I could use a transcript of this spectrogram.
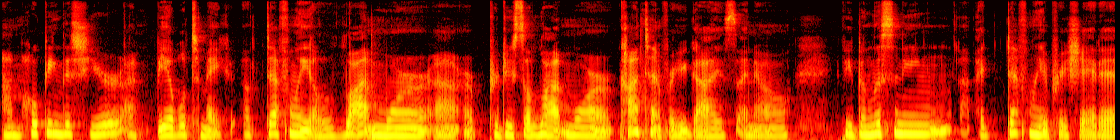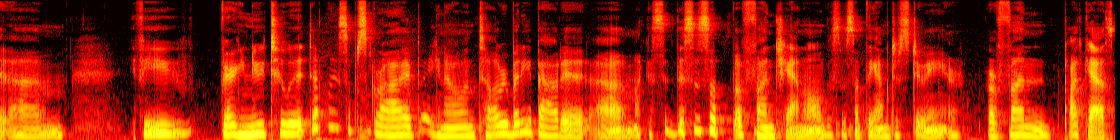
I'm hoping this year I'll be able to make a, definitely a lot more uh, or produce a lot more content for you guys. I know if you've been listening, I definitely appreciate it. Um, if you very new to it, definitely subscribe, you know, and tell everybody about it. Um, like I said, this is a, a, fun channel. This is something I'm just doing, or, or fun podcast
